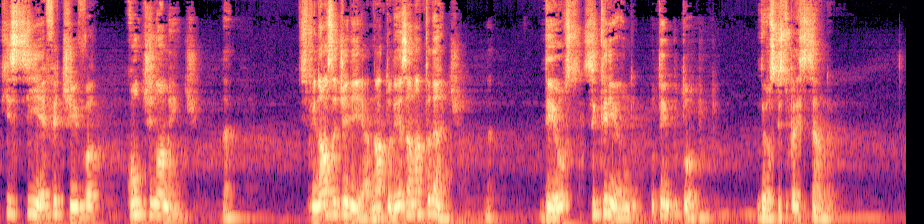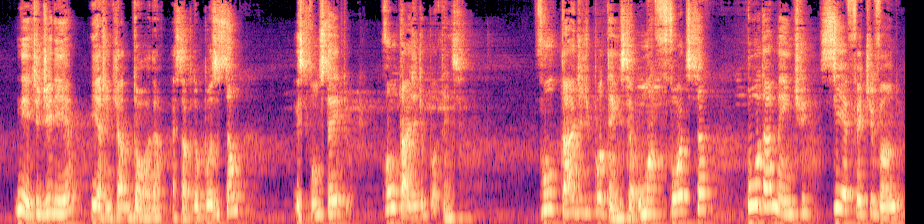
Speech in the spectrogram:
que se efetiva continuamente. Né? Spinoza diria natureza naturante. né? Deus se criando o tempo todo. Deus se expressando. Nietzsche diria, e a gente adora essa proposição, esse conceito, vontade de potência. Vontade de potência, uma força puramente se efetivando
